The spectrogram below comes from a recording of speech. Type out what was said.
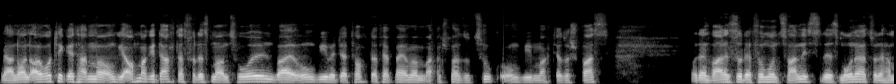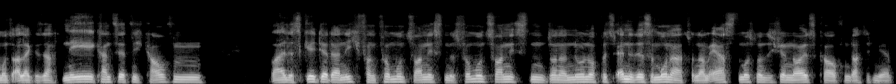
Ja, 9-Euro-Ticket haben wir irgendwie auch mal gedacht, dass wir das mal uns holen, weil irgendwie mit der Tochter fährt man ja manchmal so Zug, irgendwie macht ja so Spaß. Und dann war das so der 25. des Monats und dann haben uns alle gesagt, nee, kannst du jetzt nicht kaufen, weil es geht ja da nicht von 25. bis 25., sondern nur noch bis Ende des Monats. Und am 1. muss man sich wieder ein neues kaufen, dachte ich mir.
